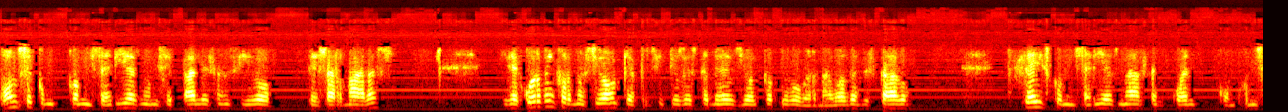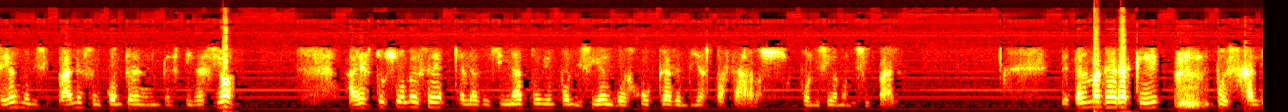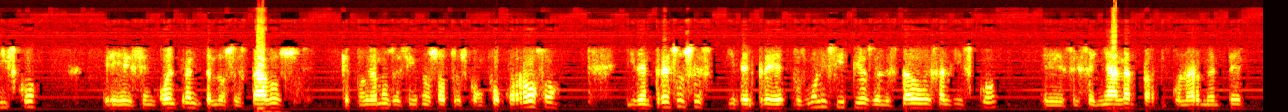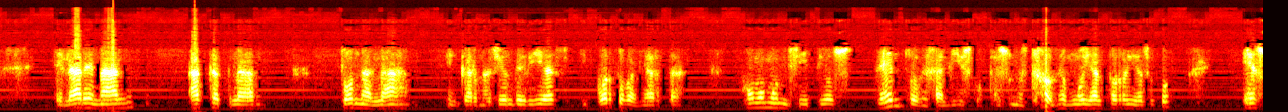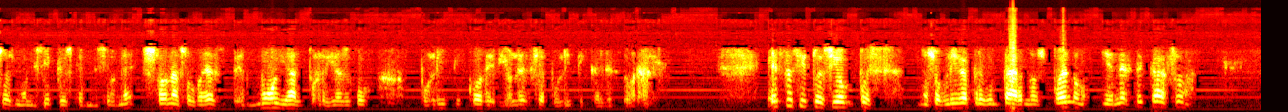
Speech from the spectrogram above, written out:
11 comisarías municipales han sido desarmadas y de acuerdo a información que a principios de este mes dio el propio gobernador del Estado, seis comisarías más con comisarías municipales se encuentran en investigación. A esto súmese el asesinato de un policía en Huejuca en días pasados, policía municipal. De tal manera que, pues, Jalisco eh, se encuentra entre los estados que podemos decir nosotros con foco rojo, y de entre esos y de entre los municipios del estado de Jalisco eh, se señalan particularmente el Arenal, Acatlán, Tonalá, Encarnación de Díaz y Puerto Vallarta como municipios dentro de Jalisco, que es un estado de muy alto riesgo, esos municipios que mencioné son a su vez de muy alto riesgo político, de violencia política electoral. Esta situación pues nos obliga a preguntarnos, bueno, y en este caso,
